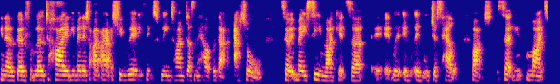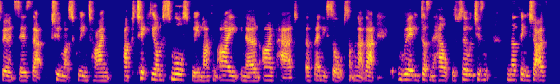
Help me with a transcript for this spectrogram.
you know, go from low to high any minute. I, I actually really think screen time doesn't help with that at all. So it may seem like it's a, it, it, it will just help. But certainly my experience is that too much screen time, particularly on a small screen like an i, you know, an iPad of any sort, something like that, really doesn't help. So which isn't another thing which I've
